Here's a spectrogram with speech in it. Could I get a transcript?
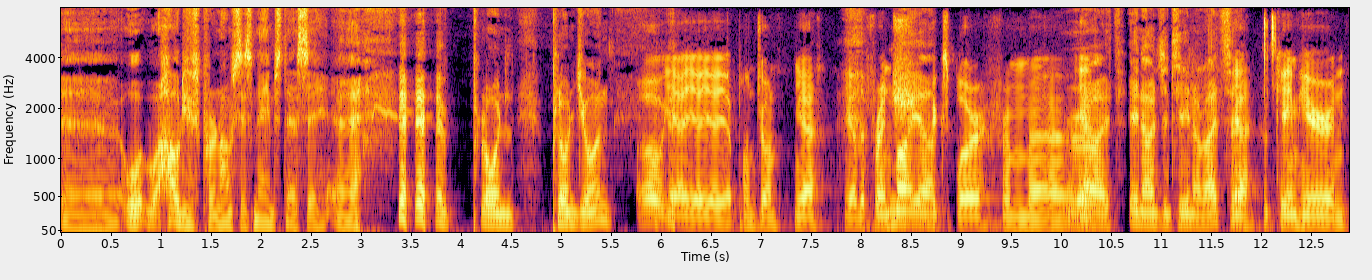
uh, or, how do you pronounce his name, Stacey? Uh, Plon, Plongeon? Oh, yeah, yeah, yeah, yeah, Plongeon. Yeah, yeah, the French Maya. explorer from, uh, right, yeah. in Argentina, right? So, yeah, who came here and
